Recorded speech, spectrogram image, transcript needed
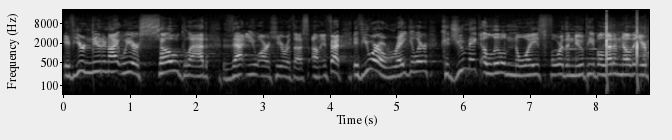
if you're new tonight, we are so glad that you are here with us. Um, in fact, if you are a regular, could you make a little noise for the new people? Let them know that you're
